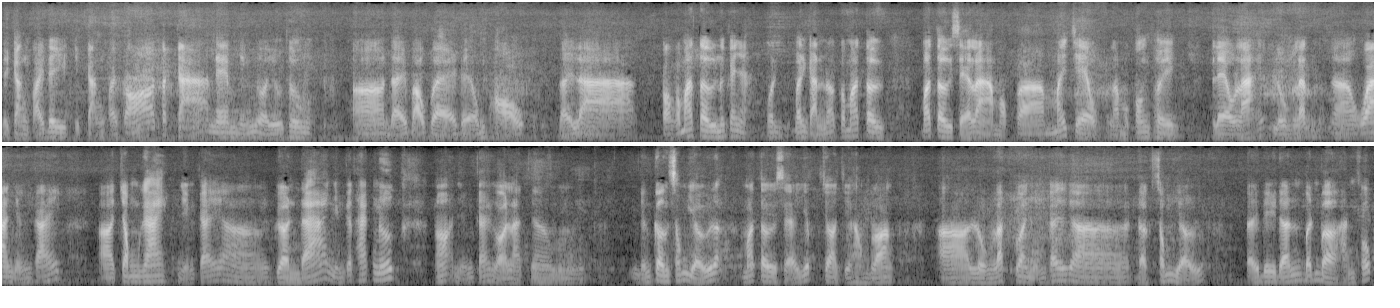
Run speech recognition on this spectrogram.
Thì cần phải đi thì cần phải có tất cả anh em những người yêu thương à, để bảo vệ để ủng hộ. Để là còn có má tư nữa cả nhà. Bên, bên cạnh đó có má tư. Má tư sẽ là một à, máy chèo là một con thuyền lèo lái luồn lách à, qua những cái à, trong gai những cái à, gền đá những cái thác nước đó những cái gọi là à, những cơn sóng dữ đó má tư sẽ giúp cho chị Hồng Loan à, luồn lách qua những cái à, đợt sóng dữ để đi đến bến bờ hạnh phúc.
